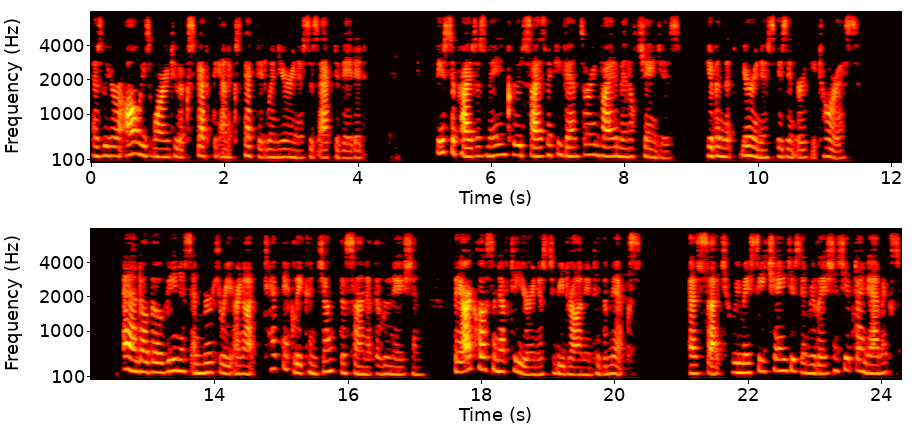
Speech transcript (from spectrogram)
as we are always warned to expect the unexpected when Uranus is activated. These surprises may include seismic events or environmental changes, given that Uranus is in earthy Taurus. And although Venus and Mercury are not technically conjunct the Sun at the lunation, they are close enough to Uranus to be drawn into the mix. As such, we may see changes in relationship dynamics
